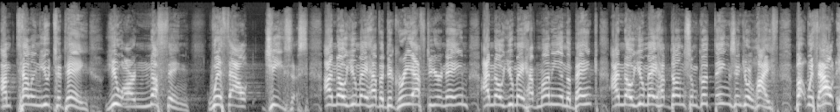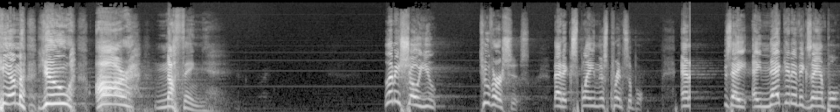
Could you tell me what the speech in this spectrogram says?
I'm telling you today, you are nothing without Jesus. I know you may have a degree after your name. I know you may have money in the bank. I know you may have done some good things in your life. But without Him, you are nothing. Let me show you two verses that explain this principle. And I use a, a negative example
